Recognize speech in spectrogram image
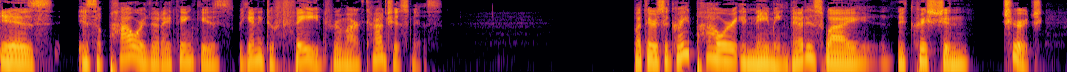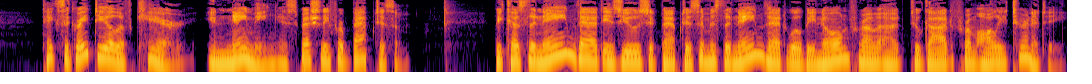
is is a power that I think is beginning to fade from our consciousness. But there's a great power in naming. That is why the Christian church takes a great deal of care in naming, especially for baptism. Because the name that is used at baptism is the name that will be known from, uh, to God from all eternity.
